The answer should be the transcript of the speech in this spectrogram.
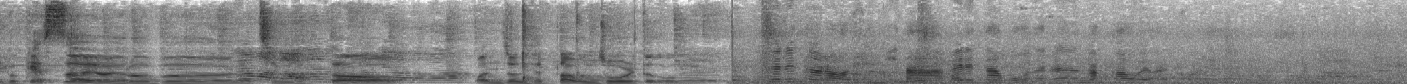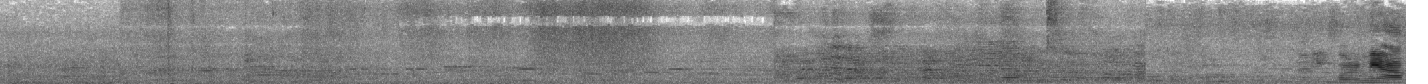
이거 깼어요 여러분 아침부터 완전 됐다 운 좋을 듯 오늘 페리 타러 왔습니다. 페리 타고 오늘은 마카오에 갈 거예요. 멀미약.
